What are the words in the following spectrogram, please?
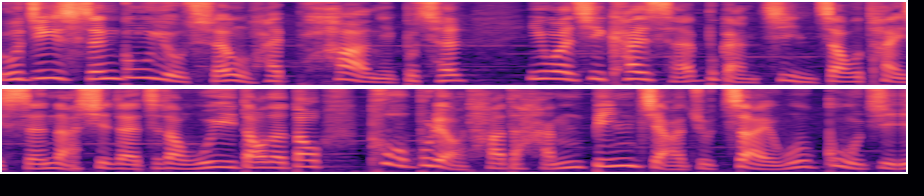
如今神功有成，我还怕你不成？殷万青开始还不敢进招太深呐、现在知道无一刀的刀破不了他的寒冰甲，就再无顾忌，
